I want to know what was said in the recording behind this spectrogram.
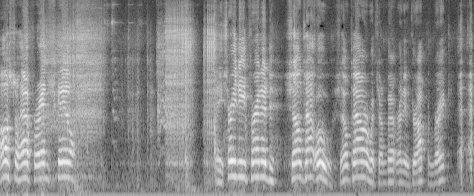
Also have for N scale a 3D printed cell tower. Oh, cell tower, which I'm about ready to drop and break.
